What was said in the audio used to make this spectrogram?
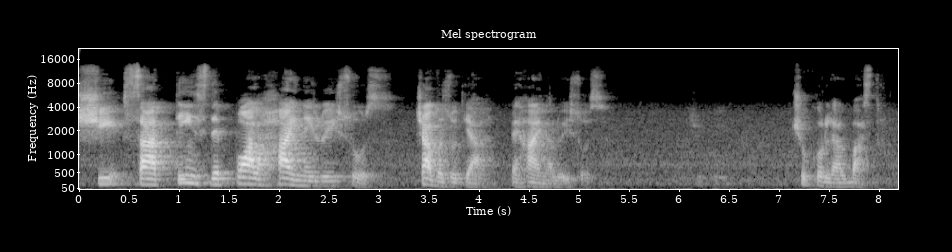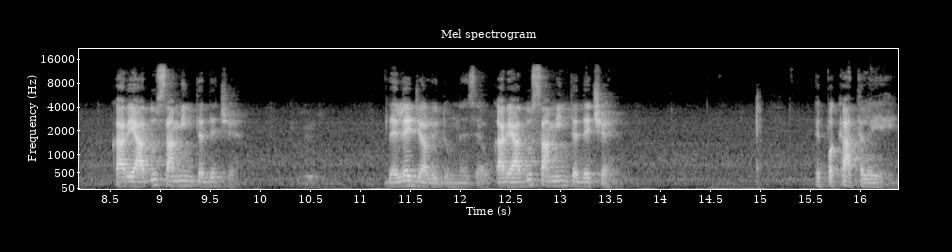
și s-a atins de poala hainei lui Isus, ce a văzut ea pe haina lui Isus? Ciucurile albastru, care i-a adus aminte de ce? De legea lui Dumnezeu, care i-a adus aminte de ce? De păcatele ei.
